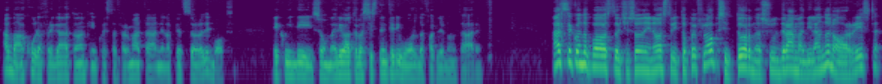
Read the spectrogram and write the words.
a Baku l'ha fregato anche in questa fermata nella piazzola dei box. E quindi insomma è arrivato l'assistente di Ward a farglielo notare. Al secondo posto ci sono i nostri top e flop. Si torna sul dramma di Lando Norris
